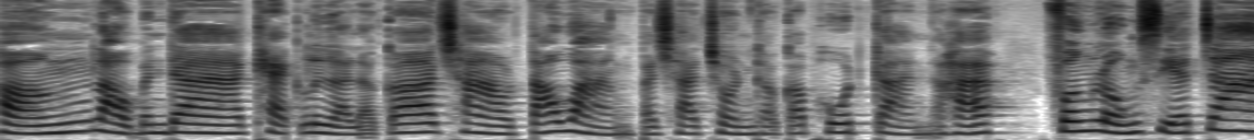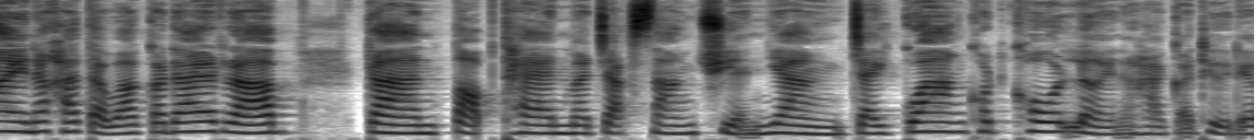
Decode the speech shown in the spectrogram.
ของเหล่าบรรดาแขกเหลือ แล้วก็ชาวเต้าหว่างประชาชนเขาก็พูดกันนะคะ เฟิงหลงเสียใจนะคะ แต่ว่าก็ได้รับการตอบแทนมาจากซางเฉียนอย่างใจกว้างโคตรเลยนะคะ ก็ถือได้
